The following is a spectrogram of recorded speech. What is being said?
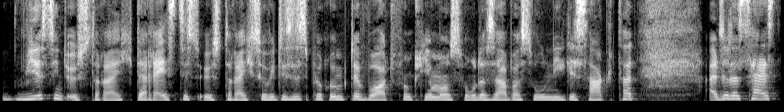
wir sind Österreich, der Rest ist Österreich, so wie dieses berühmte Wort von Clemenceau, das er aber so nie gesagt hat. Also das heißt,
